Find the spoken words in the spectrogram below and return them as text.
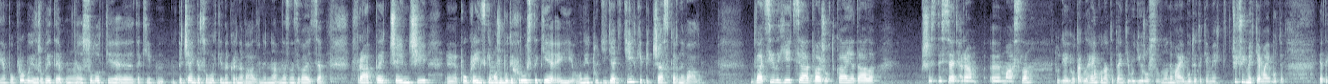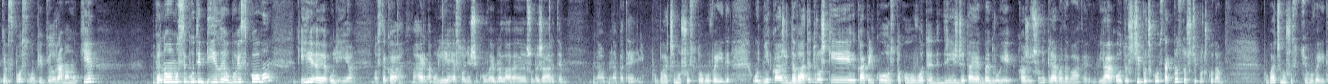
Я попробую зробити солодкі, е, такі м, печенька солодкі на карнавал. Вони в нас називаються фрапи, чинчі. е, По-українськи можуть бути хрустики. І вони тут їдять тільки під час карнавалу. Два цілих яйця, два жовтка я дала, 60 грам е, масла. Тут я його так легенько на тепленькій воді рус. Воно не має бути таке м'яке. Чуть-чуть м'яке має бути. Я таким способом. Пів кілограма муки. Вино мусить бути біле обов'язково. І е, олія. Ось така гарна олія. Я соняшнику вибрала, е, щоб жарити на, на пательні. Побачимо, що з того вийде. Одні кажуть, давати трошки капельку з такого от дріжджі, та якби другі кажуть, що не треба давати. Я от щіпочку, ось так просто щіпочку дам. Побачимо, що з цього вийде.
